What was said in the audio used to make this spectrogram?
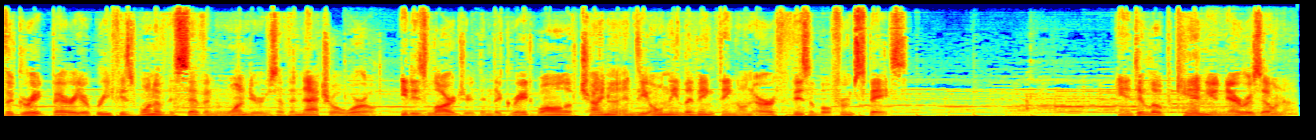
The Great Barrier Reef is one of the seven wonders of the natural world. It is larger than the Great Wall of China and the only living thing on Earth visible from space. Antelope Canyon, Arizona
